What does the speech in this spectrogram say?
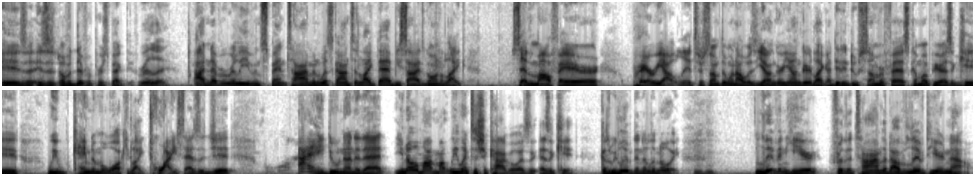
is is of a different perspective. really? I never really even spent time in Wisconsin like that, besides going to like Seven Mile Fair, Prairie Outlets, or something when I was younger. Younger, like I didn't do Summerfest. Come up here as a mm. kid. We came to Milwaukee like twice as a jit. I ain't do none of that. You know, my, my we went to Chicago as a, as a kid because we lived in Illinois. Mm-hmm. Living here for the time that I've lived here now,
